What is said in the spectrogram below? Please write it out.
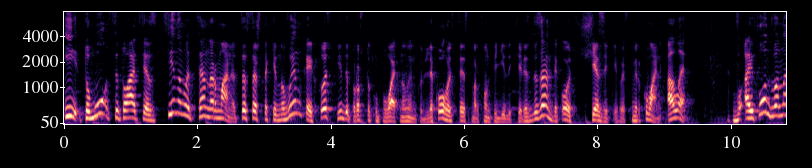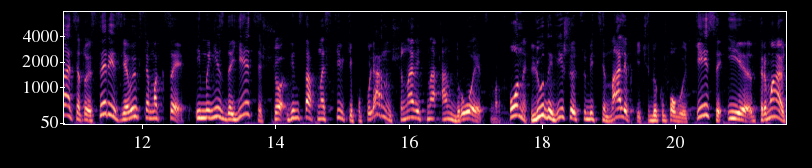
І тому ситуація з цінами це нормально. Це все ж таки новинка, і хтось піде просто купувати новинку. Для когось цей смартфон підійде через дизайн, для когось ще з якихось міркувань. Але в iPhone 12 серії з'явився MagSafe, і мені здається, що він став настільки популярним, що навіть на Android смартфони люди вішають собі ці наліпки чи докуповують кейси і тримають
